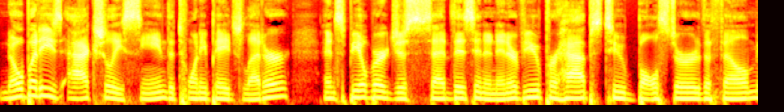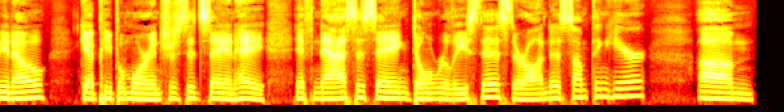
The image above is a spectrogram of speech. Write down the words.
nobody's actually seen the 20 page letter and Spielberg just said this in an interview perhaps to bolster the film, you know, get people more interested, saying, "Hey, if NASA's saying don't release this, they're onto something here." Um,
